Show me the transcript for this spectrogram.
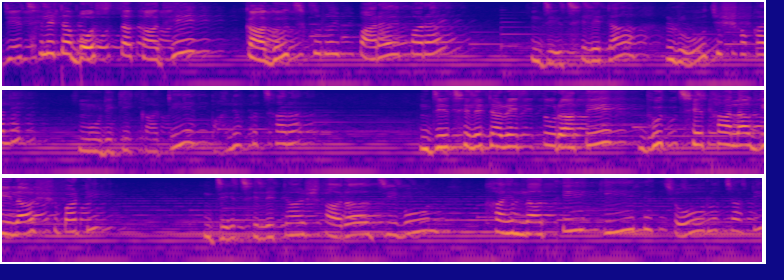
যে ছেলেটা বস্তা কাঁধে কাগজ কুড়োয় পাড়ায় পাড়ায় যে ছেলেটা রোজ সকালে মুরগি কাটে পালক ছাড়া। যে ছেলেটা রেস্তোরাঁতে ধুচ্ছে থালা গেলাস বাটি যে ছেলেটা সারা জীবন খায় লাথি কিল চোর চাটি।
